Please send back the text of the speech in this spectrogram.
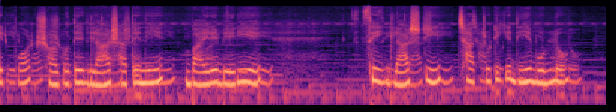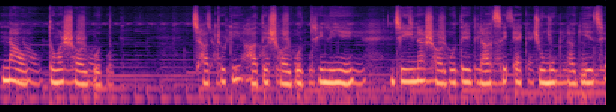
এরপর শরবতের গ্লাস হাতে নিয়ে বাইরে বেরিয়ে সেই গ্লাসটি ছাত্রটিকে দিয়ে বলল, নাও তোমার শরবত। ছাত্রটি হাতে শরবতটি নিয়ে যেই না শরবতের গ্লাসে এক চুমুক লাগিয়েছে।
